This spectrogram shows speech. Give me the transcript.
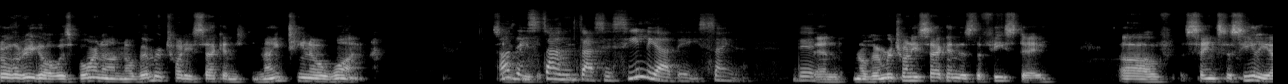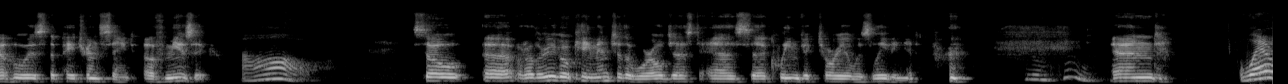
Rodrigo was born on November twenty second, nineteen oh one. The Santa Cecilia Day. Saint- The, And November 22nd is the feast day of Saint Cecilia, who is the patron saint of music. oh, So uh, Rodrigo came into the world just as uh, Queen Victoria was leaving it. mhm. And, where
